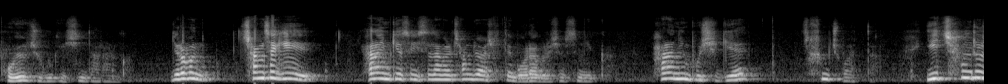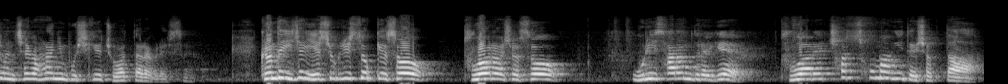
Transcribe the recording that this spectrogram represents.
보여주고 계신다라는 것. 여러분 창세기 하나님께서 이 세상을 창조하실 때 뭐라 그러셨습니까? 하나님 보시기에 참 좋았다. 이 창조 전체가 하나님 보시기에 좋았다라 그랬어요. 그런데 이제 예수 그리스도께서 부활하셔서 우리 사람들에게 부활의 첫 소망이 되셨다.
